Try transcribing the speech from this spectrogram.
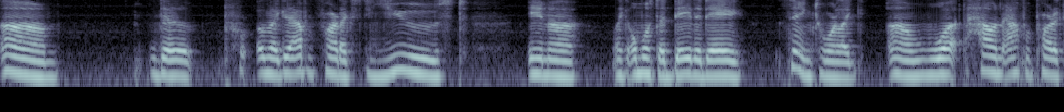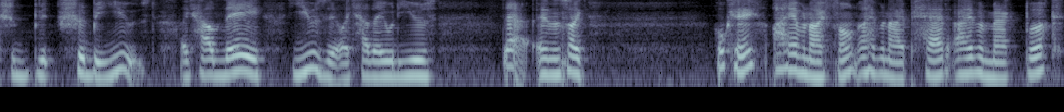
um the like the Apple products used in a like almost a day to day thing to where like um, what how an Apple product should be should be used, like how they use it, like how they would use that, and it's like, okay, I have an iPhone, I have an iPad, I have a MacBook,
